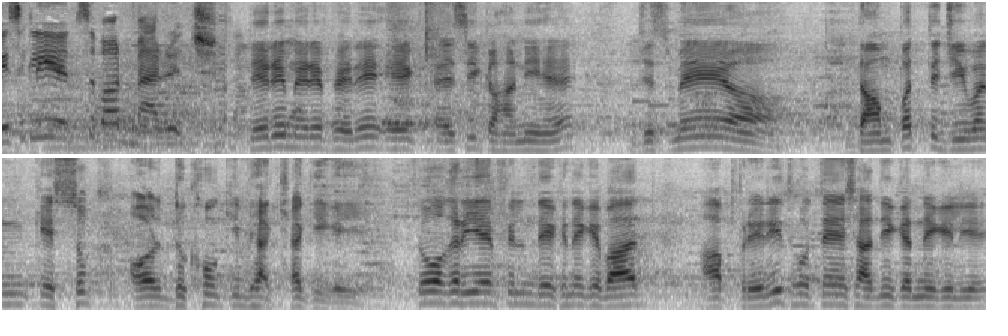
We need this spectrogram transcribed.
बेसिकली इट्स अबाउट मैरिज तेरे मेरे फेरे एक ऐसी कहानी है जिसमें दाम्पत्य जीवन के सुख और दुखों की व्याख्या की गई है। तो अगर ये फ़िल्म देखने के बाद आप प्रेरित होते हैं शादी करने के लिए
